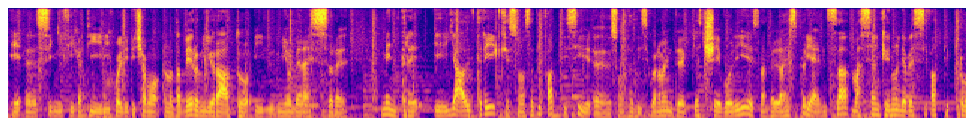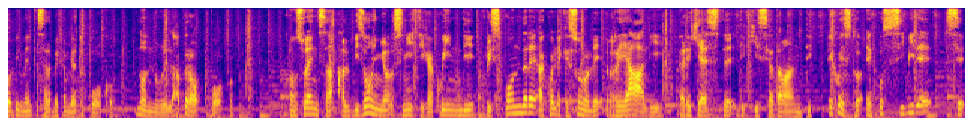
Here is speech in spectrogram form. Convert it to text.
e eh, significativi, quelli diciamo hanno davvero migliorato il mio benessere, mentre gli altri che sono stati fatti sì, eh, sono stati sicuramente piacevoli, è una bella esperienza, ma se anche non li avessi fatti probabilmente sarebbe cambiato poco, non nulla, però poco. Consulenza al bisogno significa quindi rispondere a quelle che sono le reali richieste di chi si ha davanti e questo è possibile se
